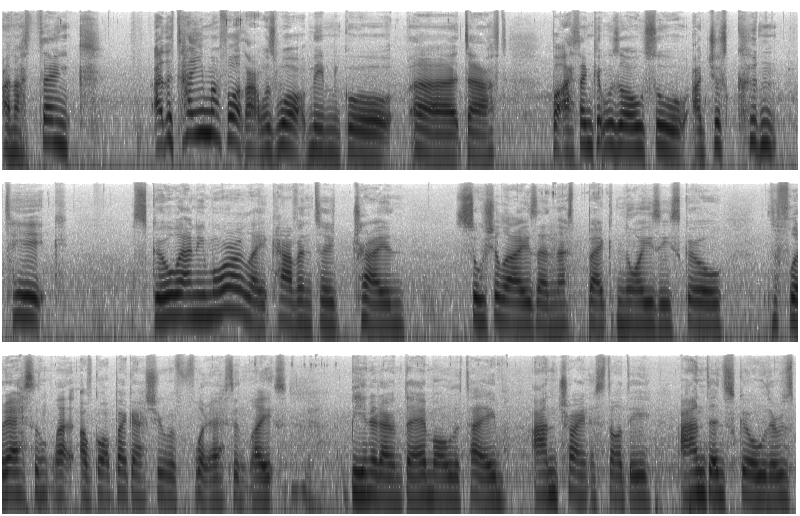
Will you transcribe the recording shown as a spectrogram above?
And I think at the time I thought that was what made me go uh, daft, but I think it was also I just couldn't take school anymore, like having to try and socialise in this big noisy school. The fluorescent light, I've got a big issue with fluorescent lights, being around them all the time and trying to study. And in school, there was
